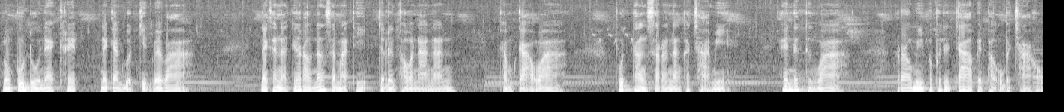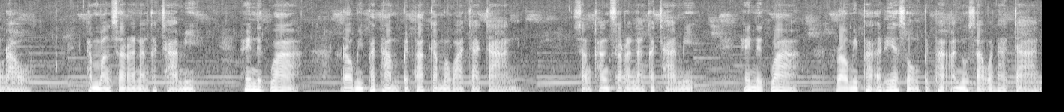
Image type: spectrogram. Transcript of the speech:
หลวงปู่ดูแนะเคล็ดในการบวชจิตไว้ว่า ในขณะที่เรานั่งสมาธิเจริญภาวนานั้นคำกล่าวว่า พุทธังสารนังคัจฉามิ ให้นึกถึงว่า เรามีพระพุทธเจ้าเป็นพระอุปชฌาย์ของเราธรรมังสารนังคัจฉามิ ให้นึกว่าเรามีพระธรรมเป็นพระกรรมวาจาจารย์ สังฆังสารนังคัจฉามิ ให้นึกว่าเรามีพระอริยสงฆ์เป็นพระอนุสาวนาจารย์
